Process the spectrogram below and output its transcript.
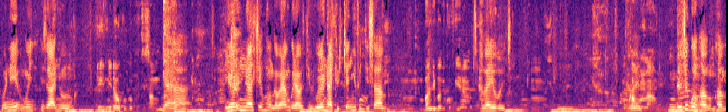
Ngo ni izantunga ni dawe ukubwiye ko ufite isambu. Iyo natse inkunga barambwira bati wowe ntacyo ukennye ufite isambu. Bandi babikubwira. Abayobozi. Ukabona mbese ubwo nka- nka-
